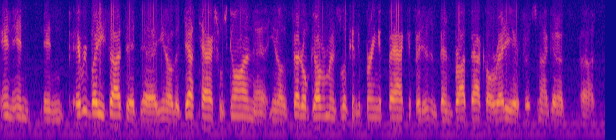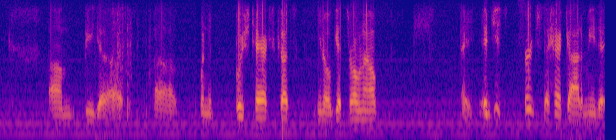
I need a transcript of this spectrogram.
And and and everybody thought that uh, you know the death tax was gone. Uh, you know, the federal government's looking to bring it back if it hasn't been brought back already. If it's not going to uh, um, be uh, uh, when the Bush tax cuts, you know, get thrown out. It just irks the heck out of me that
